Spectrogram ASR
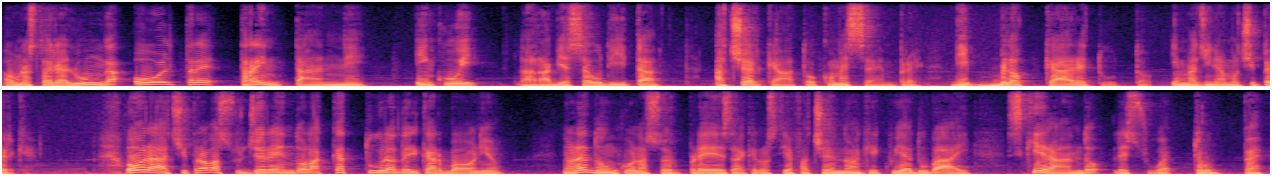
ha una storia lunga, oltre 30 anni, in cui l'Arabia Saudita ha cercato, come sempre, di bloccare tutto. Immaginiamoci perché. Ora ci prova suggerendo la cattura del carbonio. Non è dunque una sorpresa che lo stia facendo anche qui a Dubai, schierando le sue truppe.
